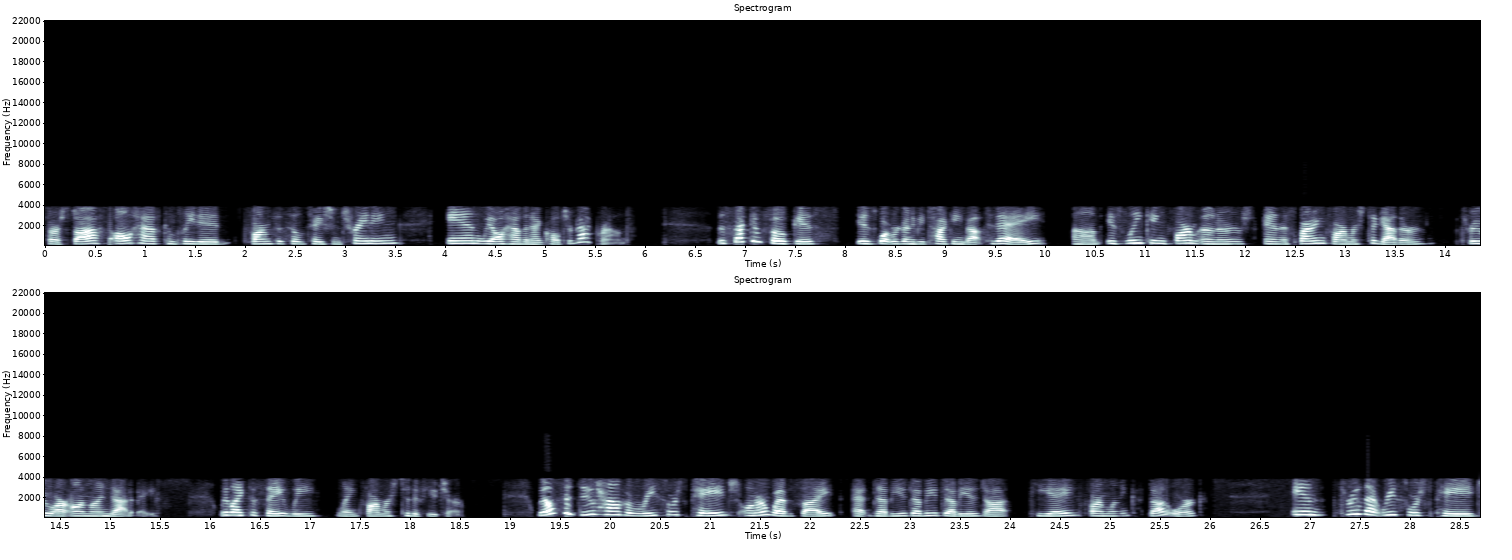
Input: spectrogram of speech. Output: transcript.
So our staff all have completed farm facilitation training and we all have an agriculture background. The second focus is what we're going to be talking about today, um, is linking farm owners and aspiring farmers together through our online database. We like to say we link farmers to the future. We also do have a resource page on our website at www.pafarmlink.org. And through that resource page,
